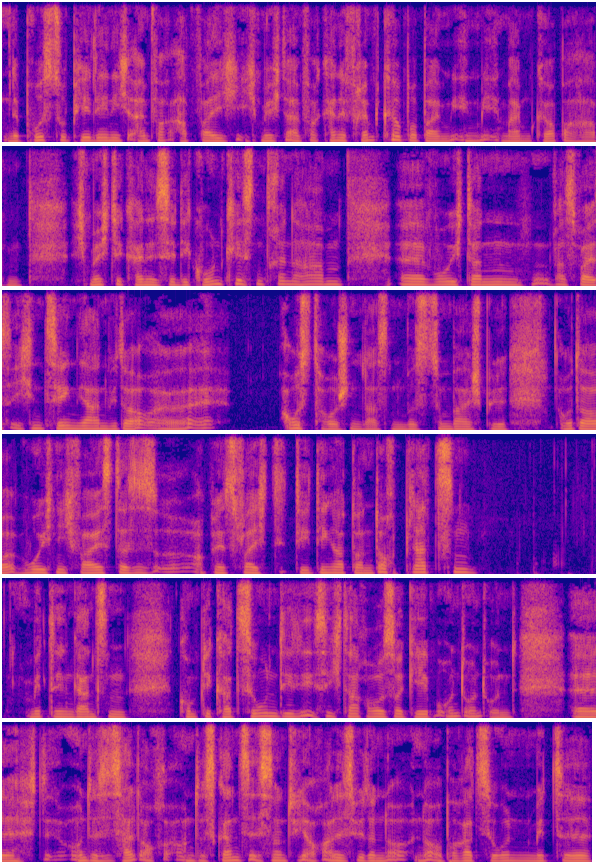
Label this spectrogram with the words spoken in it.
eine Brust-OP lehne ich einfach ab, weil ich, ich möchte einfach keine Fremdkörper beim, in, in meinem Körper haben. Ich möchte keine Silikonkissen drin haben, äh, wo ich dann, was weiß ich, in zehn Jahren wieder äh, austauschen lassen muss zum Beispiel. Oder wo ich nicht weiß, dass es, ob jetzt vielleicht die Dinger dann doch platzen mit den ganzen Komplikationen, die sich daraus ergeben und, und, und. Äh, und es ist halt auch, und das Ganze ist natürlich auch alles wieder eine Operation mit, äh,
